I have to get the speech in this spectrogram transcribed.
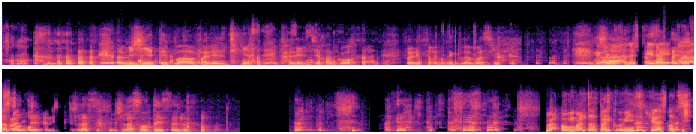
ah, mais j'y étais pas, fallait le dire. Fallait le dire à Goran. Fallait faire une réclamation. Goran, je, la, je la sentais, celle-là. bah, au moins, t'as pas le Covid si tu l'as senti.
